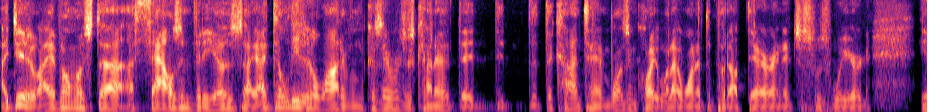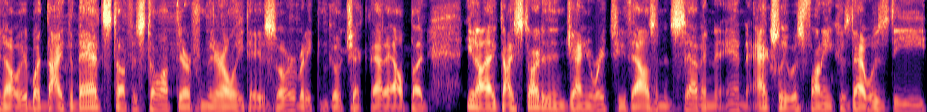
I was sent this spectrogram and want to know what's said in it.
I do. I have almost uh, a thousand videos. I, I deleted a lot of them because they were just kind of the, the the content wasn't quite what I wanted to put up there, and it just was weird. You know, but the, the bad stuff is still up there from the early days, so everybody can go check that out. But you know, I, I started in January 2007, and actually, it was funny because that was the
